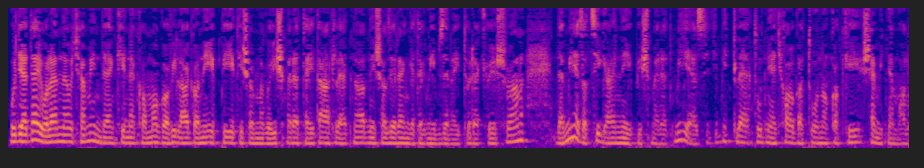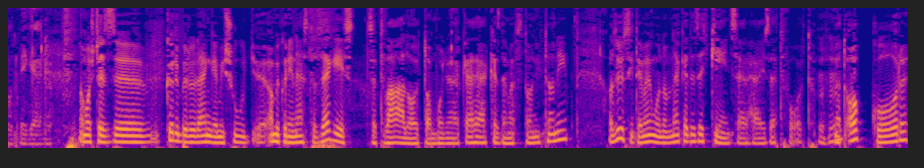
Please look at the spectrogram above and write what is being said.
Ugye de jó lenne, hogyha mindenkinek a maga világa népét és a maga ismereteit át lehetne adni, és azért rengeteg népzenei törekvés van. De mi ez a cigány népismeret? Mi ez? Mit lehet tudni egy hallgatónak, aki semmit nem hallott még erről? Na most ez körülbelül engem is úgy, amikor én ezt az egészet vállaltam, hogy elkezdem ezt tanítani, az őszintén megmondom neked, ez egy kényszerhelyzet volt. Uh-huh. Mert akkor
